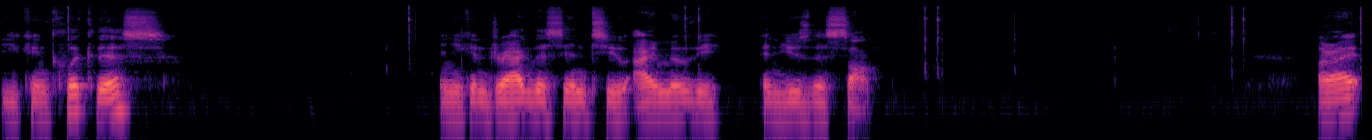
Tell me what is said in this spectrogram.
you can click this and you can drag this into iMovie and use this song. Alright.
